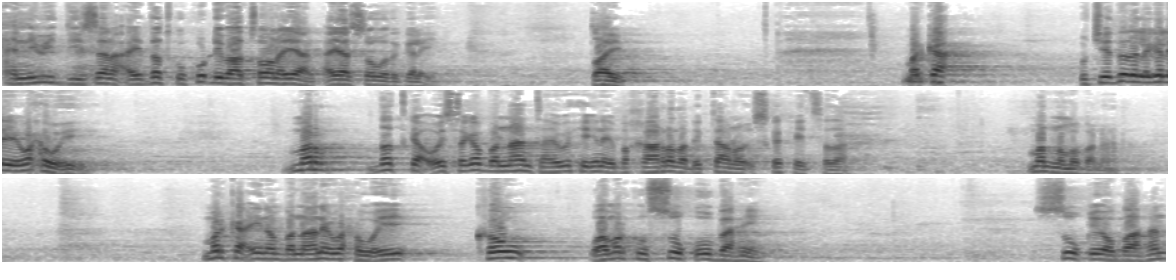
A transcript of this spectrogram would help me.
xanibidiisana ay dadku ku dhibaatoonayaan ayaa soo wada gelaya ayib marka ujeeddada laga leeyahy waxa weeye mar dadka oo isaga bannaan tahay wixii inay bakhaarada dhigtaan oo iska kaydsadaan marna ma bannaana marka aynan bannaanayn waxa weeye kow waa markuu suuqu u baahan yahay. Suuqii oo baahan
